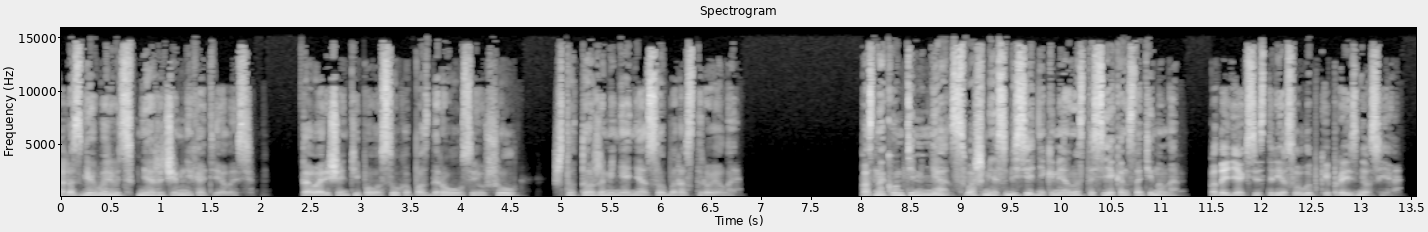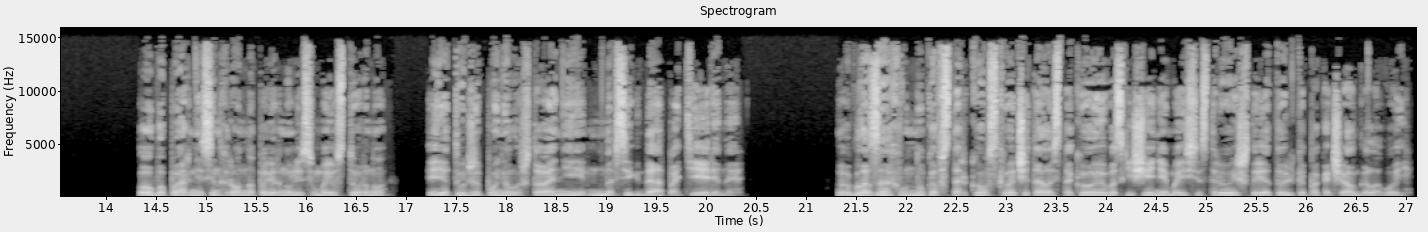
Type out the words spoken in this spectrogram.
Разговаривать с княжичем не хотелось. Товарищ Антипова сухо поздоровался и ушел, что тоже меня не особо расстроило. «Познакомьте меня с вашими собеседниками, Анастасия Константиновна», Подойдя к сестре, с улыбкой произнес я. Оба парня синхронно повернулись в мою сторону, и я тут же понял, что они навсегда потеряны. В глазах внуков Старковского читалось такое восхищение моей сестрой, что я только покачал головой.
